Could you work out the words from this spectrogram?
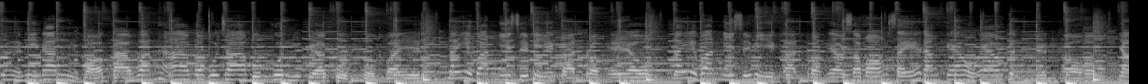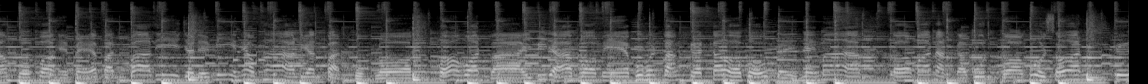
มือนี้นั้นขอกราบวันหาก็บูชาบุญคุณเกือกุณผมไว้ในวันนี้สิมีการร้องเอวในวันนี้สิมีการร้องเอวสมองใสดังแก้วแววขึ้น แปลปันบาลีจะได้มีแนวค่าเรียนปันปุ่งรอขอวอนบายบิดาพ่อแม่ผู้เพิ่นบังเกิดเก้าผมได้ใหญ่มาก ต่อมานั่นกับบุญพ่อผู้สอนคือ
